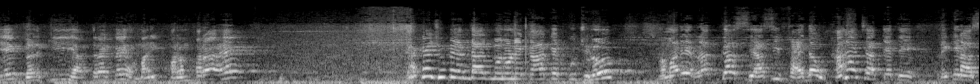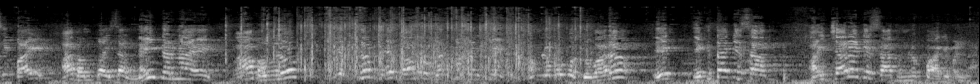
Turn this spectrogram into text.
ये गढ़ की यात्रा का हमारी परंपरा है ढके छुपे अंदाज में उन्होंने कहा कि कुछ लोग हमारे रथ का सियासी फ़ायदा उठाना चाहते थे, लेकिन आसिफ भाई, अब हमको ऐसा नहीं करना है। अब हम लोग ये सब भेदभाव को खत्म करके हम लोगों को दोबारा एक एकता के साथ, भाईचारे के साथ हम लोग को आगे बढ़ना है।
